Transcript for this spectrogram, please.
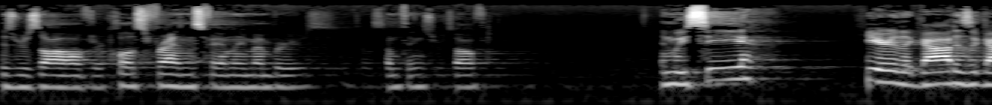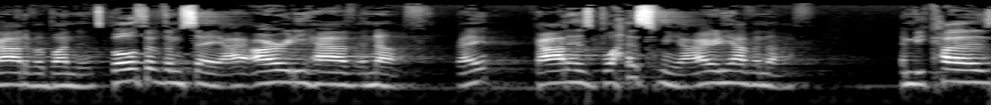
is resolved, or close friends, family members, until something's resolved. And we see here that God is a God of abundance. Both of them say, I already have enough, right? God has blessed me. I already have enough. And because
